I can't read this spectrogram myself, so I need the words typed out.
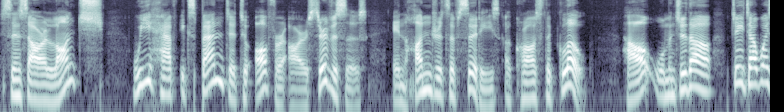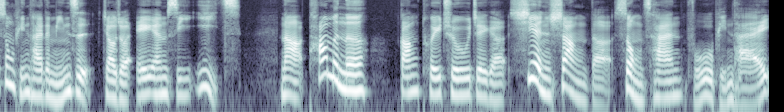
Since our launch, we have expanded to offer our services in hundreds of cities across the globe. 好，我们知道这家外送平台的名字叫做 AMC Eats。那他们呢？刚推出这个线上的送餐服务平台，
